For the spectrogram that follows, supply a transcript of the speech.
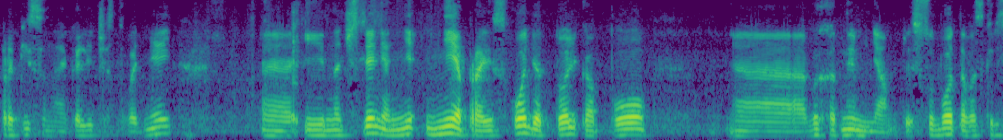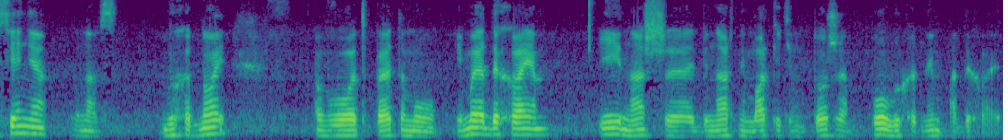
прописанное количество дней – Э, и начисления не, не происходят только по э, выходным дням. То есть суббота, воскресенье у нас выходной, вот, поэтому и мы отдыхаем, и наш э, бинарный маркетинг тоже по выходным отдыхает.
